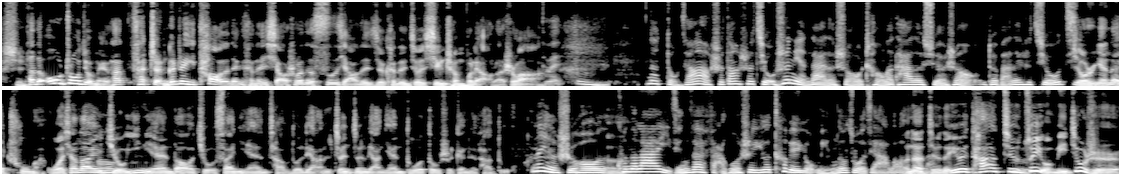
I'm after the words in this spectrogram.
是他的欧洲就没了，他他整个这一套的那个可能小说的思想的就可能就形成不了了，是吧？对，嗯。那董强老师当时九十年代的时候成了他的学生，对吧？那是九几？九十年代初嘛，我相当于九一年到九三年，差不多两整整两年多都是跟着他读。那个时候，昆德拉已经在法国是一个特别有名的作家了。那觉得，因为他就最有名就是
